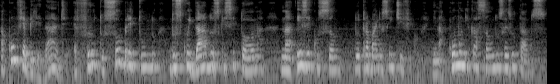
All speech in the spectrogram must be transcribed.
A confiabilidade é fruto, sobretudo, dos cuidados que se toma na execução do trabalho científico e na comunicação dos resultados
